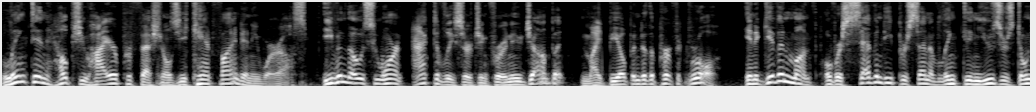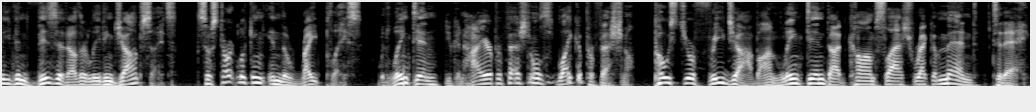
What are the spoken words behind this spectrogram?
LinkedIn helps you hire professionals you can't find anywhere else, even those who aren't actively searching for a new job but might be open to the perfect role. In a given month, over 70% of LinkedIn users don't even visit other leading job sites. So start looking in the right place. With LinkedIn, you can hire professionals like a professional. Post your free job on linkedin.com slash recommend today.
